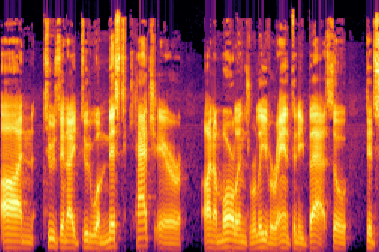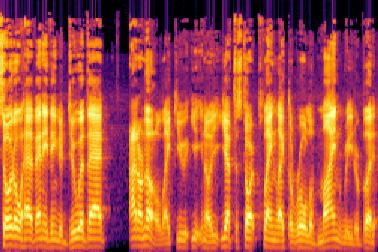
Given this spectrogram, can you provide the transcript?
on Tuesday night due to a missed catch error on a Marlins reliever, Anthony Bass. So did Soto have anything to do with that? I don't know. Like you, you know, you have to start playing like the role of mind reader. But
